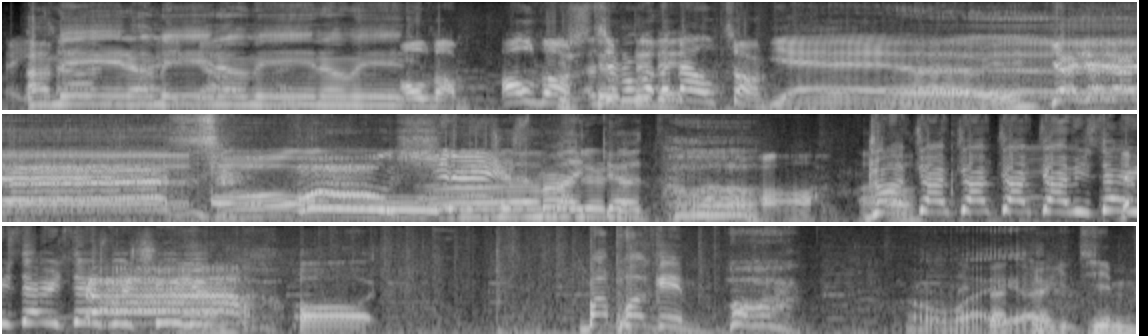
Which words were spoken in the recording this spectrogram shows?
Take I'm in. I'm in. I'm in. I'm in. Hold on. Hold on. Has everyone got did the belt on? Yeah. Yeah, yeah, yeah, yes! Oh, oh shit! just oh my god. it. Oh, Uh-oh. Drive, drive, drive, drive, drive. He's there. He's there. He's there. He's gonna shoot you. Ah! Oh. Butt plug him. Ah! Oh my That's god. like team.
